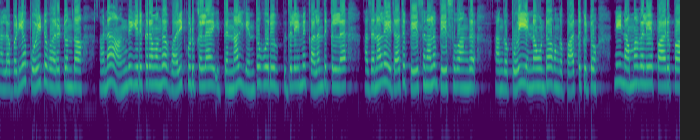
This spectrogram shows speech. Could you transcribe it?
நல்லபடியாக போயிட்டு வரட்டும் தான். ஆனால் அங்கே இருக்கிறவங்க வரி கொடுக்கல. இத்தனை நாள் எந்த ஒரு இதுலேயுமே கலந்துக்கல. அதனால் ஏதாவது பேசினாலும் பேசுவாங்க. அங்கே போய் என்ன உண்டோ அவங்க பார்த்துக்கிட்டோம். நீ நம்ம வேலையை பாருப்பா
